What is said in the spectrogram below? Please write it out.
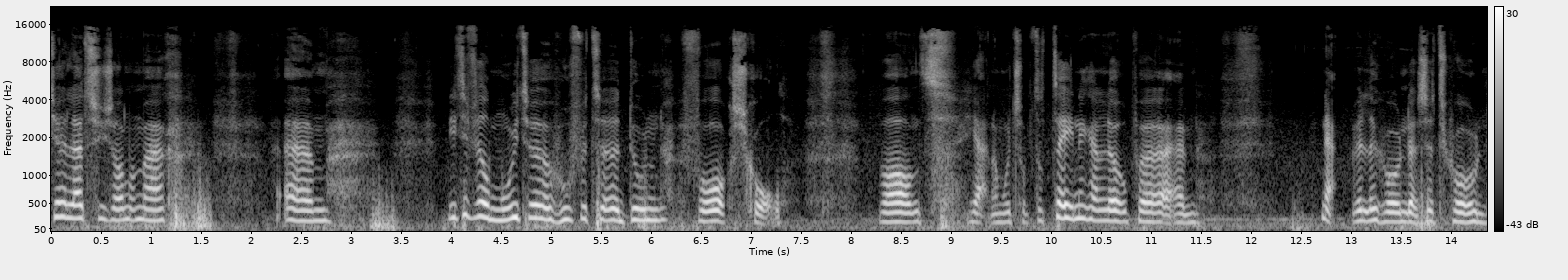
je, laat Suzanne maar um, niet te veel moeite hoeven te doen voor school. Want ja, dan moet ze op de tenen gaan lopen. En nou, willen gewoon dat ze het gewoon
